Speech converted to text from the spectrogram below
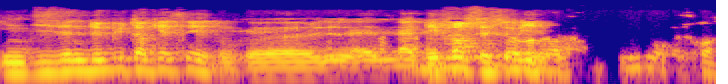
une dizaine de buts encaissés. Donc, euh, la, défense est solide. Je crois.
